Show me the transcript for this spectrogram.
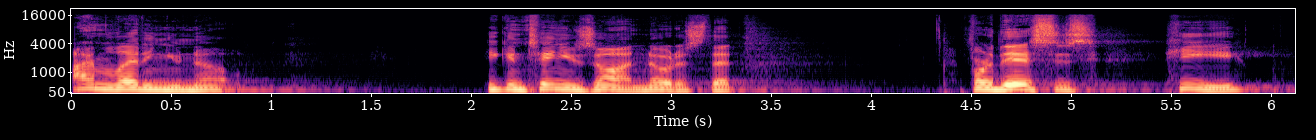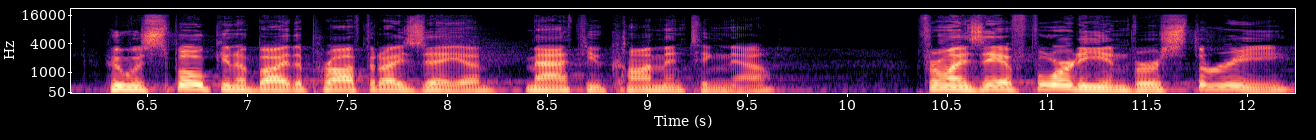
I'm letting you know. He continues on. Notice that for this is he who was spoken of by the prophet Isaiah, Matthew commenting now. From Isaiah 40 in verse 3,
